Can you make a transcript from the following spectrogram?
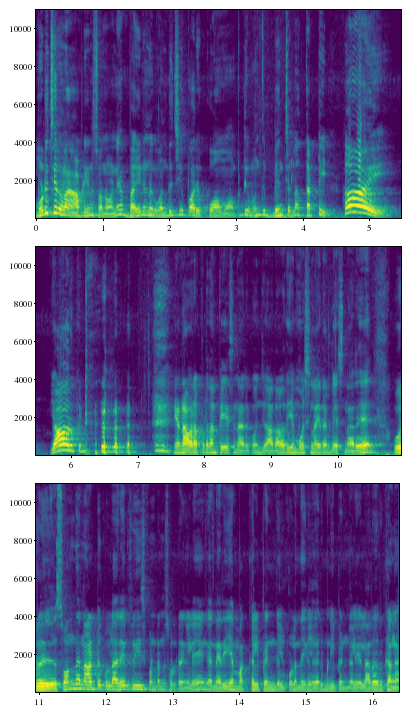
முடிச்சிருவேன் அப்படின்னு சொன்ன உடனே பைடனுக்கு வந்துச்சு பாரு கோபம். அப்படி வந்து பெஞ்செல்லாம் தட்டி ஹாய் யாருக்கிட்ட? ஏன்னா அவர் அப்படி தான் பேசினார். கொஞ்சம் அதாவது எமோஷனலாக தான் பேசினார். ஒரு சொந்த நாட்டுக்குள்ளாரே ஃப்ரீஸ் பண்ணுறேன்னு சொல்கிறீங்களே இங்கே நிறைய மக்கள் பெண்கள் குழந்தைகள் கர்ப்பிணி பெண்கள் எல்லாரும் இருக்காங்க.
